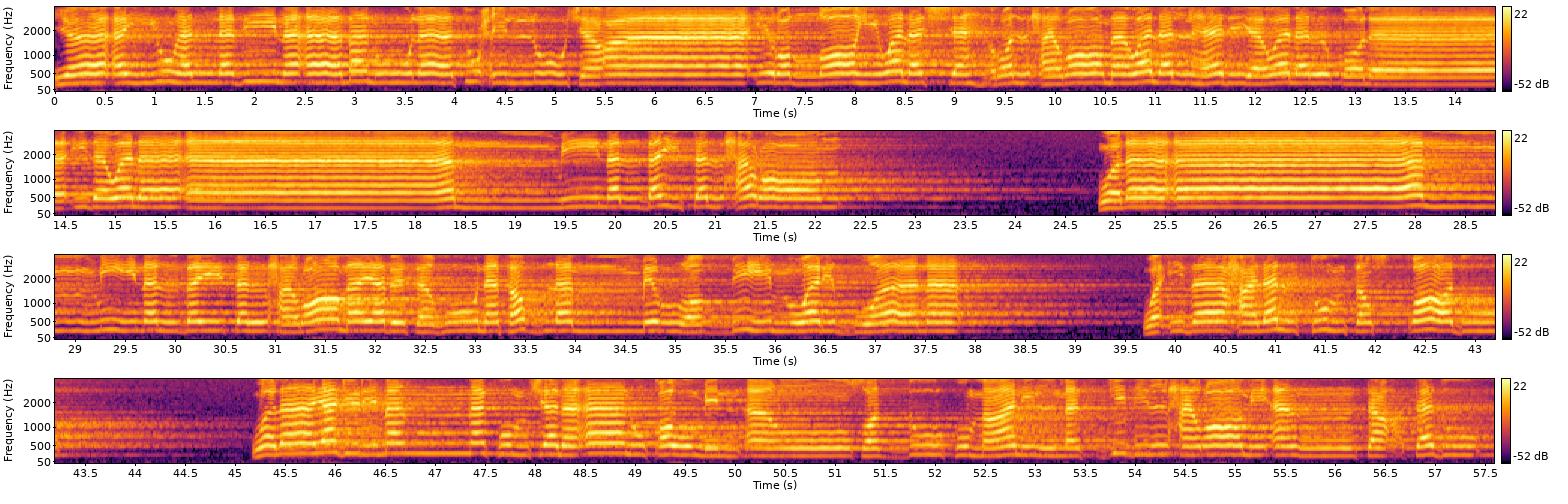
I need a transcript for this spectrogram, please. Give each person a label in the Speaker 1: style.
Speaker 1: يا أيها الذين آمنوا لا تحلوا شعائر الله ولا الشهر الحرام ولا الهدي ولا القلائد ولا آمين البيت الحرام ولا آمين الحرام يبتغون فضلا من ربهم ورضوانا. وإذا حللتم فاصطادوا. ولا يجرمنكم شنآن قوم أن صدوكم عن المسجد الحرام أن تعتدوا.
